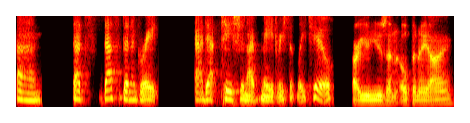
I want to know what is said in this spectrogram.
Um, that's that's been a great adaptation I've made recently too. Are you using OpenAI?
